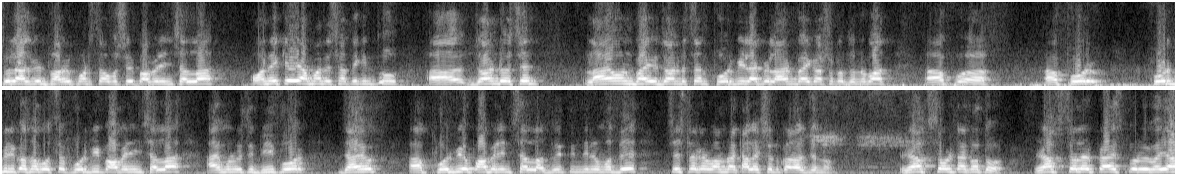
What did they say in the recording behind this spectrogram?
চলে আসবেন ফারুক মোটরসে অবশ্যই পাবেন ইনশাল্লাহ। অনেকেই আমাদের সাথে কিন্তু জয়েন্ট হয়েছেন। লায়ন ভাই জয়েন্ট হয়েছেন ফোর বি লাগবে। লায়ন ভাইকে অসংখ্য ধন্যবাদ। ফোর ফোর বির কথা বলছে ফোর বি পাবেন ইনশাল্লাহ। আমি মনে করছি বি ফোর। যাই হোক ফোর বিও পাবেন ইনশাল্লাহ। দুই, তিন দিনের মধ্যে চেষ্টা করব আমরা কালেকশন করার জন্য। র্যাপসোলটা কত? র্যাপসোলের প্রাইস পড়বে ভাইয়া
